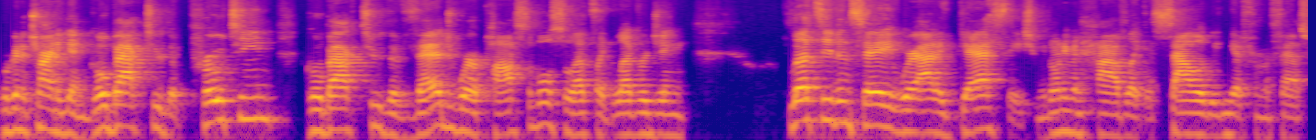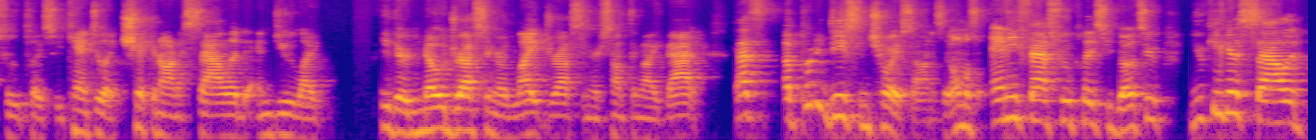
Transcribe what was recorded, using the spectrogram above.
We're going to try and again go back to the protein, go back to the veg where possible. So that's like leveraging let's even say we're at a gas station. We don't even have like a salad we can get from a fast food place. So you can't do like chicken on a salad and do like either no dressing or light dressing or something like that. That's a pretty decent choice, honestly. Almost any fast food place you go to, you can get a salad,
